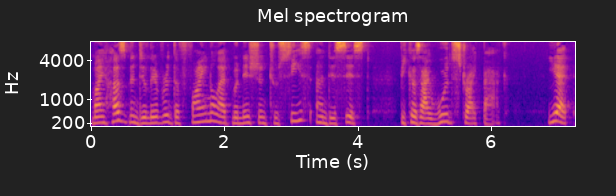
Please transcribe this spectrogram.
my husband delivered the final admonition to cease and desist, because I would strike back. Yet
